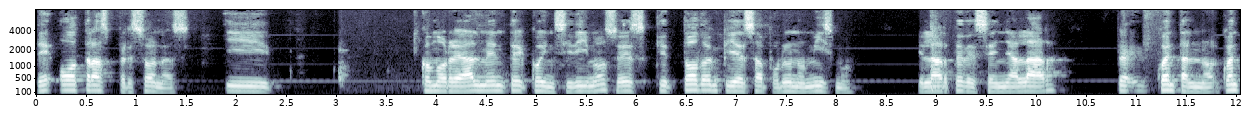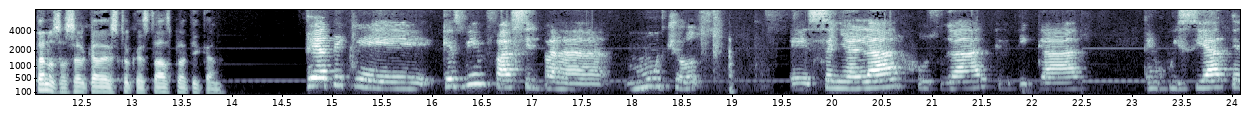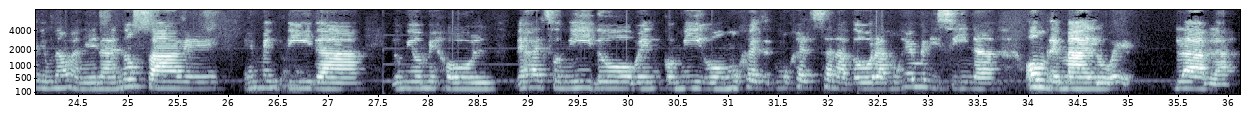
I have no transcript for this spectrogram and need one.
de otras personas. Y como realmente coincidimos es que todo empieza por uno mismo. El arte de señalar. Cuéntanos, acerca de esto que estabas platicando. Fíjate que, que es bien fácil para muchos eh, señalar, juzgar, criticar, enjuiciarte de una manera, no sabe, es mentira, lo mío mejor, deja el sonido, ven conmigo, mujer, mujer sanadora, mujer medicina, hombre malo, eh, bla, bla.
